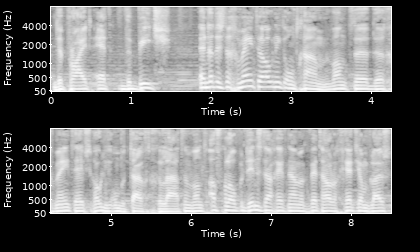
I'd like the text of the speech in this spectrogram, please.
de Pride at the Beach. En dat is de gemeente ook niet ontgaan. Want eh, de gemeente heeft zich ook niet onbetuigd gelaten. Want afgelopen dinsdag heeft namelijk wethouder Gert-Jan Bluis...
